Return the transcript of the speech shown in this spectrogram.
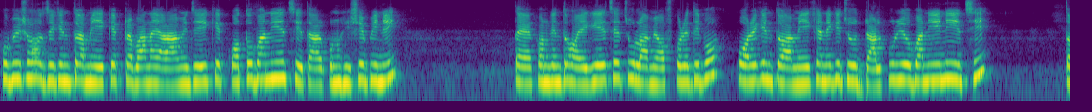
খুবই সহজে কিন্তু আমি এই কেকটা বানাই, আর আমি যে এই কেক কত বানিয়েছি তার কোনো হিসেবই নেই। তা এখন কিন্তু হয়ে গিয়েছে, চুল আমি অফ করে দিব। পরে কিন্তু আমি এখানে কিছু ডাল পুরিও বানিয়ে নিয়েছি। তো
